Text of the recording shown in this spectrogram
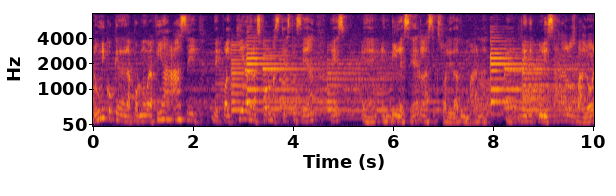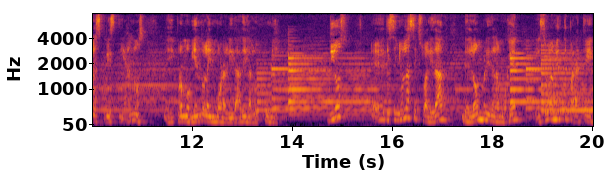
Lo único que la pornografía hace de cualquiera de las formas que ésta sea es eh, envilecer la sexualidad humana, eh, ridiculizar a los valores cristianos, eh, promoviendo la inmoralidad y la lujuria. Dios diseñó la sexualidad del hombre y de la mujer solamente para que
